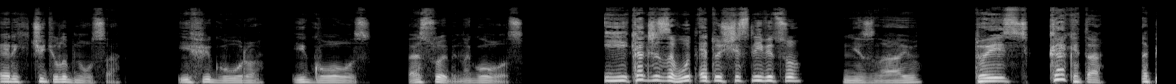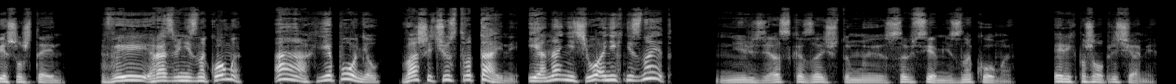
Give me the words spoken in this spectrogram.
Эрих чуть улыбнулся. И фигура, и голос, особенно голос. «И как же зовут эту счастливицу?» «Не знаю». «То есть, как это?» — опешил Штейн. «Вы разве не знакомы? Ах, я понял. Ваши чувства тайны, и она ничего о них не знает?» «Нельзя сказать, что мы совсем не знакомы», — Эрих пожал плечами.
